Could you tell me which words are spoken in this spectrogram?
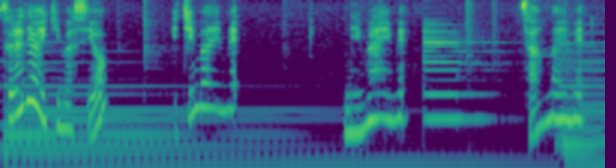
それではいきますよ。1枚目、2枚目、3枚目。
